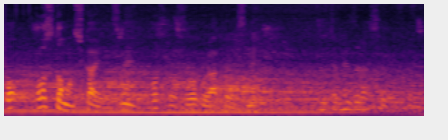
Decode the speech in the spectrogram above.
ポストも近いですね。ポストすごく楽ですねめっちゃ珍しいですけど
